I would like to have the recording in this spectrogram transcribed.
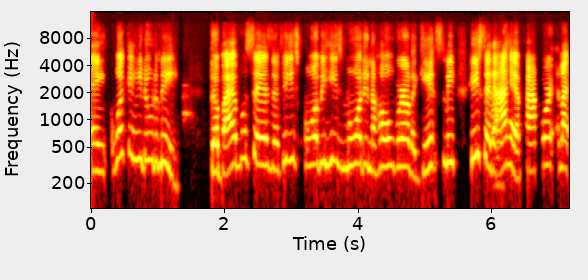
ain't. What can he do to me? The Bible says if he's for me, he's more than the whole world against me. He said I have power. Like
